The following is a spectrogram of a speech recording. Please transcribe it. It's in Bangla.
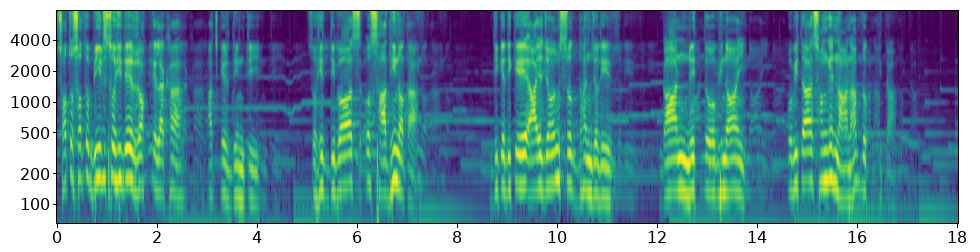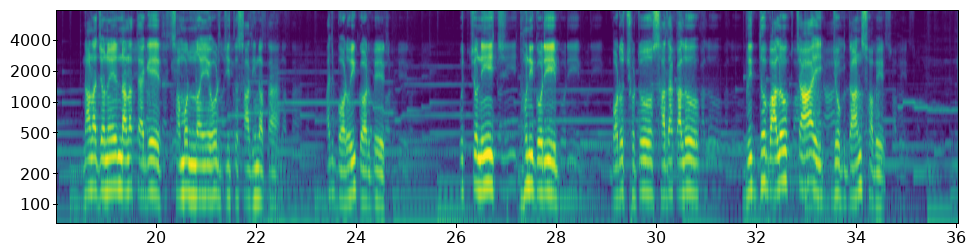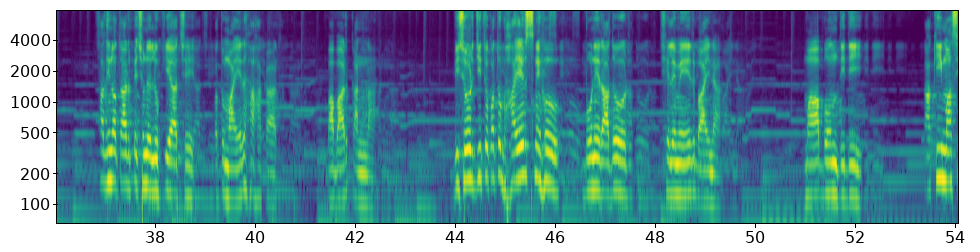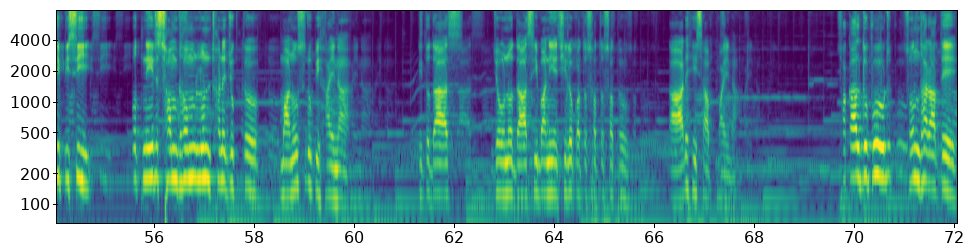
শত শত বীর শহীদের রক্তে লেখা আজকের দিনটি। শহীদ দিবস ও স্বাধীনতা। দিকে দিকে আয়োজন শ্রদ্ধাঞ্জলির। গান, নৃত্য, অভিনয় কবিতার সঙ্গে নানা বক্তৃতা। নানা জনের নানা ত্যাগের সমন্বয়ে অর্জিত স্বাধীনতা আজ বড়ই গর্বের। উচ্চ নীচ, ধনী গরিব বড় ছোট, সাদা কালো, বৃদ্ধ বালক চাই যোগদান সবের স্বাধীনতার পেছনে লুকিয়ে আছে কত মায়ের হাহাকার, বাবার কান্না। বিসর্জিত কত ভাইয়ের স্নেহ, বোনের আদর ছেলে মেয়ের বায়না। মা, বোন, দিদি, কাকি, মাসি, পিসি, পত্নীর সম্ভ্রম লুণ্ঠনে যুক্ত মানুষরূপী হায়না কৃতদাস যৌন দাসী বানিয়েছিল কত শত শত, তার হিসাব পায় না। সকাল দুপুর, সন্ধ্যা রাতে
